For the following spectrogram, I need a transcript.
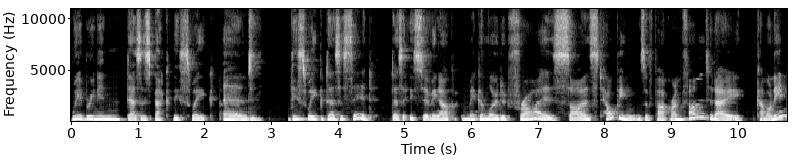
we're bringing Dazza back this week. And this week, Dazza said, Dazza is serving up mega loaded fries sized helpings of Parkrun Fun today. Come on in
